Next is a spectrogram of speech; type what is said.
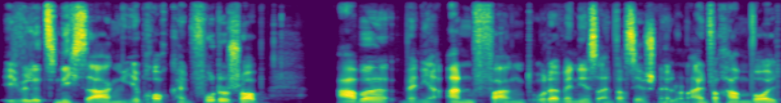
Ich will jetzt nicht sagen, ihr braucht kein Photoshop, aber wenn ihr anfangt oder wenn ihr es einfach sehr schnell und einfach haben wollt,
